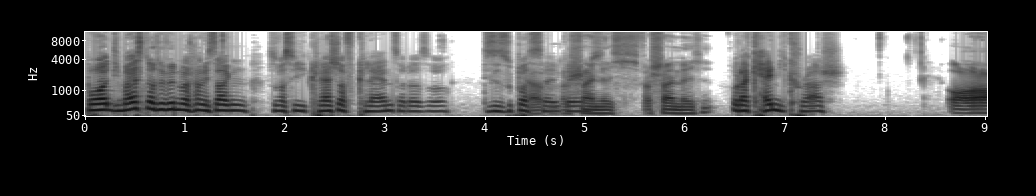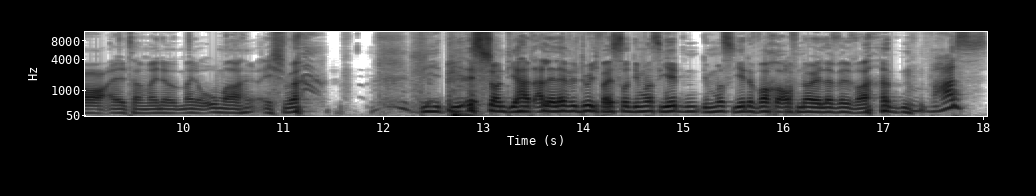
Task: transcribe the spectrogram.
Boah, die meisten Leute würden wahrscheinlich sagen, sowas wie Clash of Clans oder so. Diese Ja, Supercell Games. wahrscheinlich, wahrscheinlich. Oder Candy Crush. Oh, Alter, meine, meine Oma, ich schwör. Die, die ist schon, die hat alle Level durch, weißt du, die muss, jeden, die muss jede Woche auf neue Level warten. Was?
